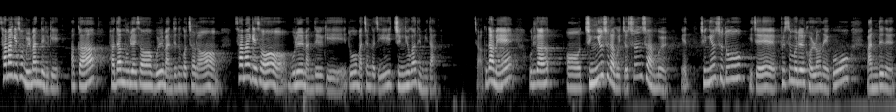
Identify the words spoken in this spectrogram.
자, 사막에서 물 만들기. 아까 바닷물에서 물 만드는 것처럼 사막에서 물을 만들기도 마찬가지 증류가 됩니다. 자, 그 다음에 우리가 어, 증류수라고 있죠. 순수한 물. 예, 증류수도 이제 불순물을 걸러내고 만드는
